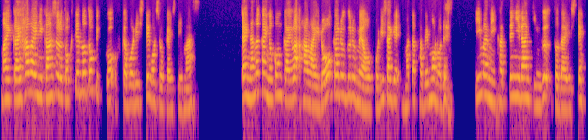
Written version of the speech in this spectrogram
毎回ハワイに関する特典のトピックを深掘りしてご紹介しています。第7回の今回はハワイローカルグルメを掘り下げ、また食べ物です。今に勝手にランキングと題して、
